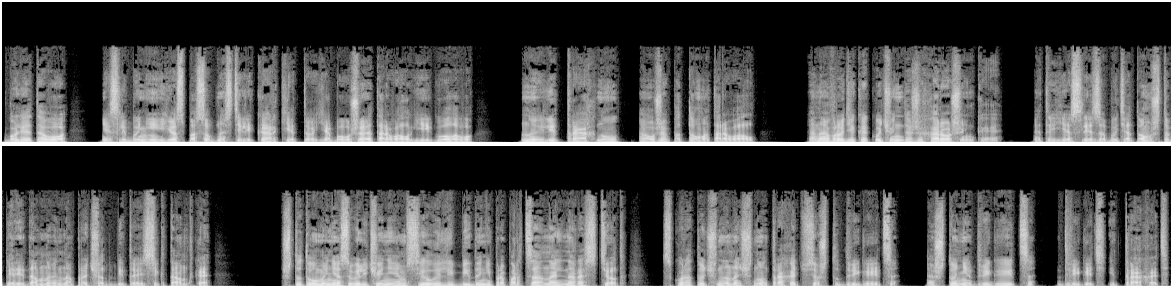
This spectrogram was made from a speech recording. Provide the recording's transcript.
Более того, Если бы не ее способности лекарки, то я бы уже оторвал ей голову. Ну или трахнул, а уже потом оторвал. Она вроде как очень даже хорошенькая. Это если забыть о том, что передо мной напрочь отбитая сектантка. Что-то у меня с увеличением силы либидо непропорционально растет. Скоро точно начну трахать все, что двигается. А что не двигается, двигать и трахать.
